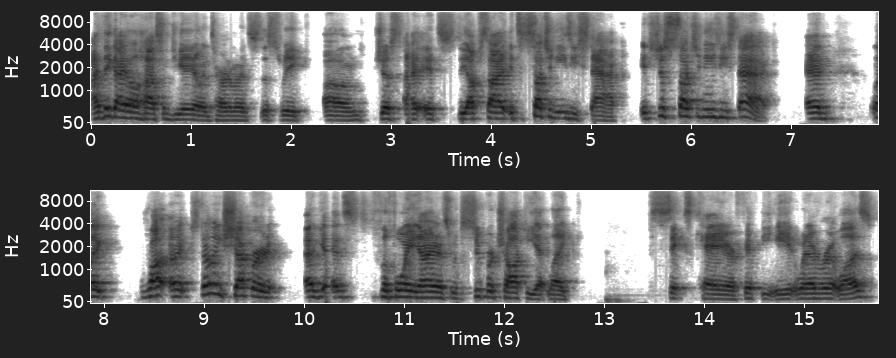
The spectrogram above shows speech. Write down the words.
I think I'll have some Geno in tournaments this week. Um, just I, it's the upside. It's such an easy stack. It's just such an easy stack. And like uh, Sterling Shepard against the 49ers was super chalky at like 6K or 58, whatever it was.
